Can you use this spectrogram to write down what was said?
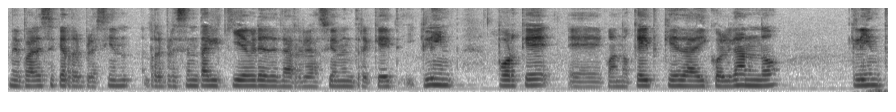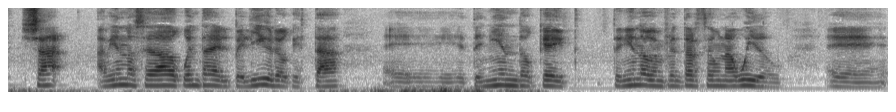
me parece que representa el quiebre de la relación entre Kate y Clint, porque eh, cuando Kate queda ahí colgando, Clint ya habiéndose dado cuenta del peligro que está eh, teniendo Kate, teniendo que enfrentarse a una Widow, eh,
